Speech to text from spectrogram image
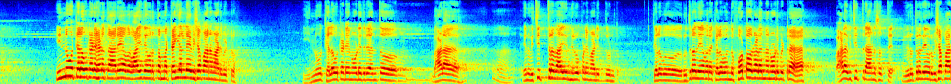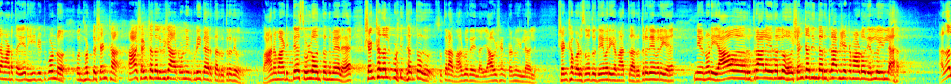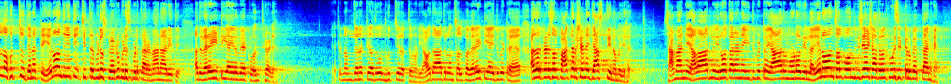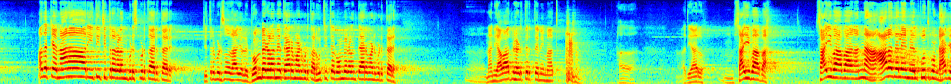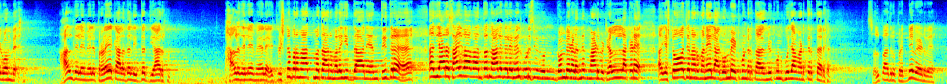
ಇನ್ನೂ ಕೆಲವು ಕಡೆ ಹೇಳ್ತಾರೆ, ಅವರು ವಾಯುದೇವರು ತಮ್ಮ ಕೈಯಲ್ಲೇ ವಿಷಪಾನ ಮಾಡಿಬಿಟ್ರು. ಇನ್ನೂ ಕೆಲವು ಕಡೆ ನೋಡಿದರೆ ಅಂತೂ ಬಹಳ ಏನು ವಿಚಿತ್ರವಾಗಿ ನಿರೂಪಣೆ ಮಾಡಿದ್ದುಂಟು. ಕೆಲವು ರುದ್ರದೇವರ ಕೆಲವೊಂದು ಫೋಟೋಗಳನ್ನು ನೋಡಿಬಿಟ್ರೆ ಬಹಳ ವಿಚಿತ್ರ ಅನಿಸುತ್ತೆ. ರುದ್ರದೇವರು ವಿಷಪಾರ ಮಾಡ್ತಾ ಏನು ಹೀಗಿಟ್ಕೊಂಡು ಒಂದು ದೊಡ್ಡ ಶಂಠ ಆ ಶಂಠದಲ್ಲಿ ವಿಷ ಹಾಕೊಂಡು ನೀನು ಕುಡಿತಾ ಇರ್ತಾರೆ ರುದ್ರದೇವರು. ಪಾನ ಮಾಡಿದ್ದೇ ಸುಳ್ಳು ಅಂತಂದ ಮೇಲೆ ಶಂಠದಲ್ಲಿ ಕುಡಿದಂಥದ್ದು ಸುತರ ಮಾರ್ಗೋದೇ ಇಲ್ಲ, ಯಾವ ಶಂಠನೂ ಇಲ್ಲ ಅಲ್ಲಿ. ಶಂಠ ಬಳಸೋದು ದೇವರಿಗೆ ಮಾತ್ರ, ರುದ್ರದೇವರಿಗೆ. ನೀವು ನೋಡಿ ಯಾವ ರುದ್ರಾಲಯದಲ್ಲೂ ಶಂಠದಿಂದ ರುದ್ರಾಭಿಷೇಕ ಮಾಡೋದು ಎಲ್ಲೂ ಇಲ್ಲ. ಅದೆಲ್ಲ ಹುಚ್ಚು ಜನಕ್ಕೆ ಏನೋ ಒಂದು ರೀತಿ ಚಿತ್ರ ಬಿಡಿಸ್ಬೇಕು, ಬಿಡಿಸ್ಬಿಡ್ತಾರೆ ನಾನಾ ರೀತಿ. ಅದು ವೆರೈಟಿಯಾಗಿರಬೇಕು ಅಂತ ಹೇಳಿ. ಯಾಕೆ ನಮ್ಮ ಜನಕ್ಕೆ ಅದು ಒಂದು ಹುಚ್ಚಿರುತ್ತೆ ನೋಡಿ. ಯಾವುದಾದ್ರೂ ಒಂದು ಸ್ವಲ್ಪ ವೆರೈಟಿಯಾಗಿ ಇದ್ದುಬಿಟ್ರೆ ಅದರ ಕಡೆ ಸ್ವಲ್ಪ ಆಕರ್ಷಣೆ ಜಾಸ್ತಿ ನಮಗೆ. ಸಾಮಾನ್ಯ ಯಾವಾಗಲೂ ಇರೋ ಥರನೇ ಇದ್ದುಬಿಟ್ರೆ ಯಾರು ನೋಡೋದಿಲ್ಲ. ಏನೋ ಒಂದು ಸ್ವಲ್ಪ ಒಂದು ವಿಶೇಷ ಅದರಲ್ಲಿ ಕೂಡಿಸಿಟ್ಟಿರ್ಬೇಕು ತಾನೆ. ಅದಕ್ಕೆ ನಾನಾ ರೀತಿ ಚಿತ್ರಗಳನ್ನು ಬಿಡಿಸ್ಬಿಡ್ತಾ ಇರ್ತಾರೆ. ಚಿತ್ರ ಬಿಡಿಸೋದು ಹಾಗೆ ಗೊಂಬೆಗಳನ್ನೇ ತಯಾರು ಮಾಡಿಬಿಡ್ತಾರೆ. ಹುಚ್ಚುಚ್ಚ ಗೊಂಬೆಗಳನ್ನು ತಯಾರು ಮಾಡಿಬಿಡ್ತಾರೆ. ನಾನು ಯಾವಾಗಲೂ ಹೇಳ್ತಿರ್ತೇನೆ ಈ ಮಾತು. ಅದು ಯಾರು ಸಾಯಿಬಾಬಾ. ಸಾಯಿಬಾಬಾ ನನ್ನ ಆಲದೆಲೆ ಮೇಲೆ ಕೂತ್ಕೊಂಡು ಹಾಗೆ ಗೊಂಬೆ ಆಲದೆಲೆ ಮೇಲೆ ಪ್ರಳಯ ಕಾಲದಲ್ಲಿ ಇದ್ದದ್ದು ಯಾರು? ಆಲದೆಲೆ ಮೇಲೆ ಕೃಷ್ಣ ಪರಮಾತ್ಮ ತಾನು ಮಲಗಿದ್ದಾನೆ ಅಂತಿದ್ರೆ ಅದು ಯಾರು ಸಾಯಿಬಾಬಾ ಅಂತಂದು ಆಲದೆಲೆ ಮೇಲೆ ಕೂಡಿಸಿ ಗೊಂಬೆಗಳನ್ನೇ ಮಾಡಿಬಿಟ್ರು. ಎಲ್ಲ ಕಡೆ ಎಷ್ಟೋ ಜನರ ಮನೆಯಲ್ಲಿ ಆ ಗೊಂಬೆ ಇಟ್ಕೊಂಡಿರ್ತಾರೆ, ಅದನ್ನ ಇಟ್ಕೊಂಡು ಪೂಜಾ ಮಾಡ್ತಿರ್ತಾರೆ. ಸ್ವಲ್ಪ ಆದರೂ ಪ್ರಜ್ಞೆ ಬೇಡವೆ?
